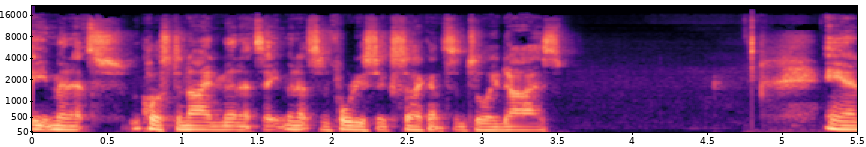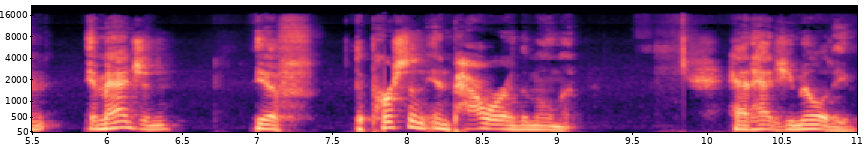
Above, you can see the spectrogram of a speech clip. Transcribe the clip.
eight minutes, close to nine minutes, eight minutes and 46 seconds until he dies. And imagine if the person in power in the moment had had humility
